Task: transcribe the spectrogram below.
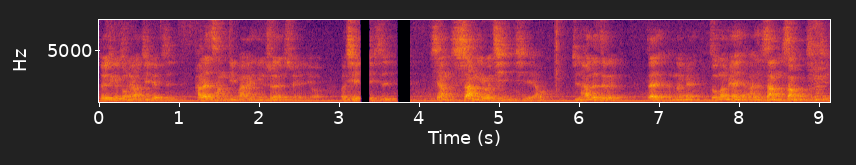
所以几个重点要记得是，它的长径方向已经顺着水流，而且是向上游倾斜啊，就是它的这个。在很多面重大面来讲，它是上上游倾斜，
